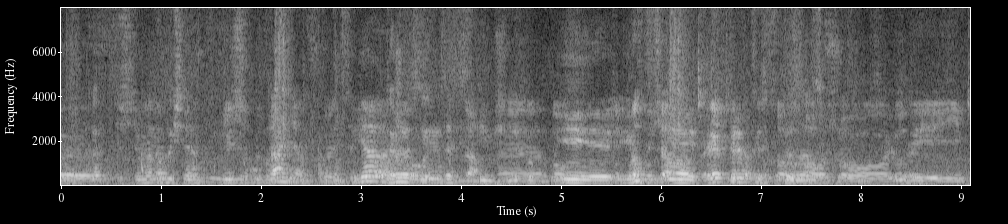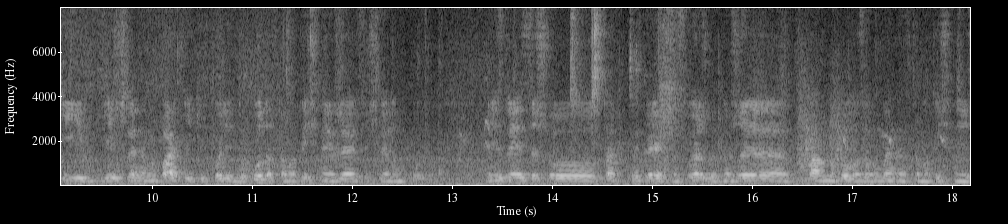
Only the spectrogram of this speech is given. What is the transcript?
Е, У мене більше питання, в принципі. Я Е, ну, прозвучала репліка стосовно того, що люди, які є членами партії, які входять до коду, автоматично являються членом коду. Мені здається, що так некоректно стверджувати. Невже пан Микола Загуменний автоматично є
